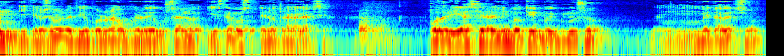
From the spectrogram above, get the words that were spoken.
y que nos hemos metido por un agujero de gusano y estamos en otra galaxia. Podría ser al mismo tiempo incluso, en un metaverso,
